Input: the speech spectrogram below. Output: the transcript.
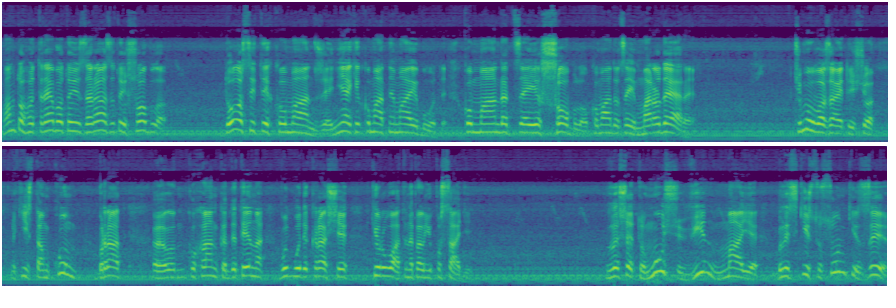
Вам того треба, тої зарази, той шобло. Досить тих команд вже. Ніяких команд не має бути. Команда це є шобло, команда це є мародери. Чому ви вважаєте, що якийсь там кум, брат, е, коханка, дитина буде краще керувати на певній посаді? Лише тому, що він має близькі стосунки з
